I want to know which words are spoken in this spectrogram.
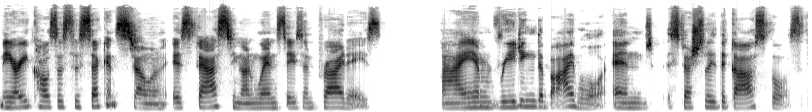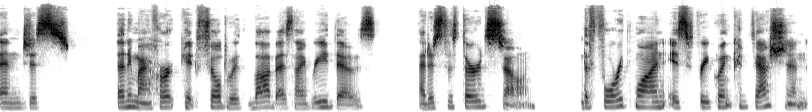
Mary calls us the second stone is fasting on Wednesdays and Fridays. I am reading the Bible and especially the Gospels and just letting my heart get filled with love as I read those. That is the third stone. The fourth one is frequent confession.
